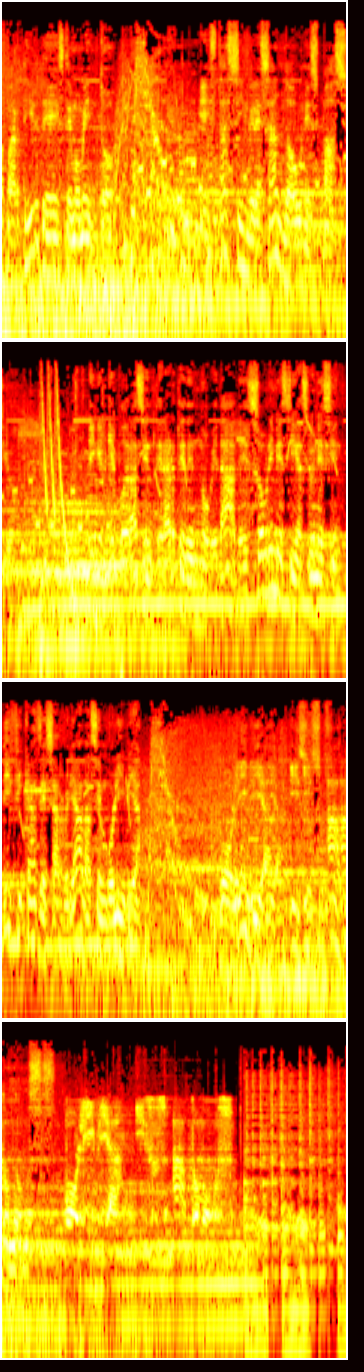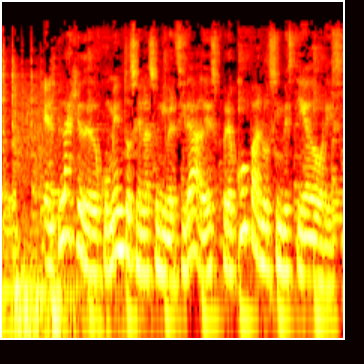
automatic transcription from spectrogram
A partir de este momento, estás ingresando a un espacio en el que podrás enterarte de novedades sobre investigaciones científicas desarrolladas en Bolivia. Bolivia y sus átomos. Bolivia y sus átomos. El plagio de documentos en las universidades preocupa a los investigadores.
